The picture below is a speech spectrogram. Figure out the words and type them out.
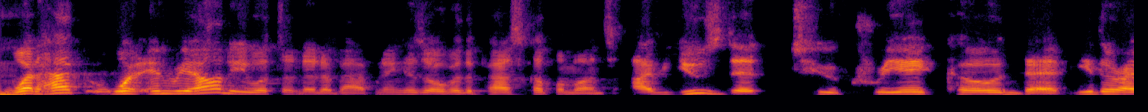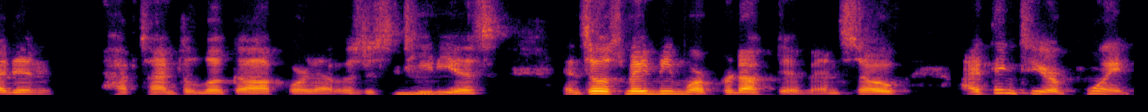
What happened? What in reality, what's ended up happening is over the past couple months, I've used it to create code that either I didn't have time to look up or that was just Mm, tedious, and so it's made me more productive. And so I think to your point,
